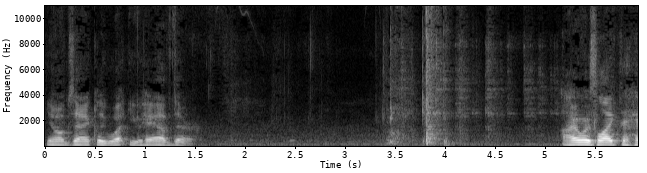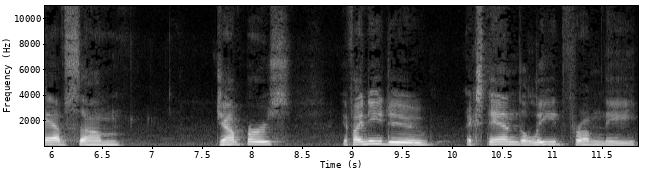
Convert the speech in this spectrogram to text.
you know exactly what you have there. I always like to have some jumpers. If I need to extend the lead from the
